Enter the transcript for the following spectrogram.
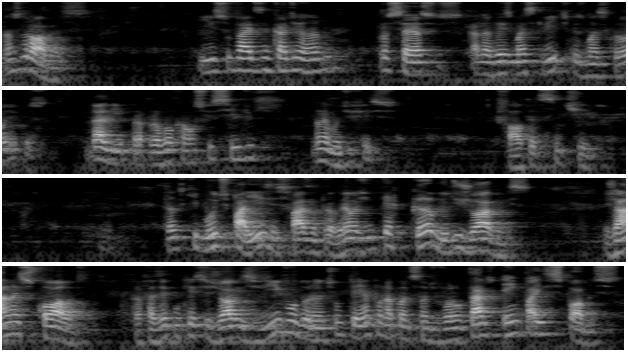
Nas drogas. E isso vai desencadeando processos cada vez mais críticos, mais crônicos. Dali para provocar um suicídio não é muito difícil. Falta de sentido. Tanto que muitos países fazem programas de intercâmbio de jovens, já na escola, para fazer com que esses jovens vivam durante um tempo na condição de voluntários em países pobres.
